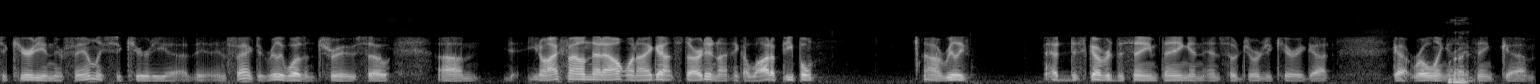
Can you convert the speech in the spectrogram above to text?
security and their family security, uh, the, in fact, it really wasn't true. So, um, you know, I found that out when I got started, and I think a lot of people uh, really had discovered the same thing, and, and so Georgia Carry got got rolling, and Right. I think. Um,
